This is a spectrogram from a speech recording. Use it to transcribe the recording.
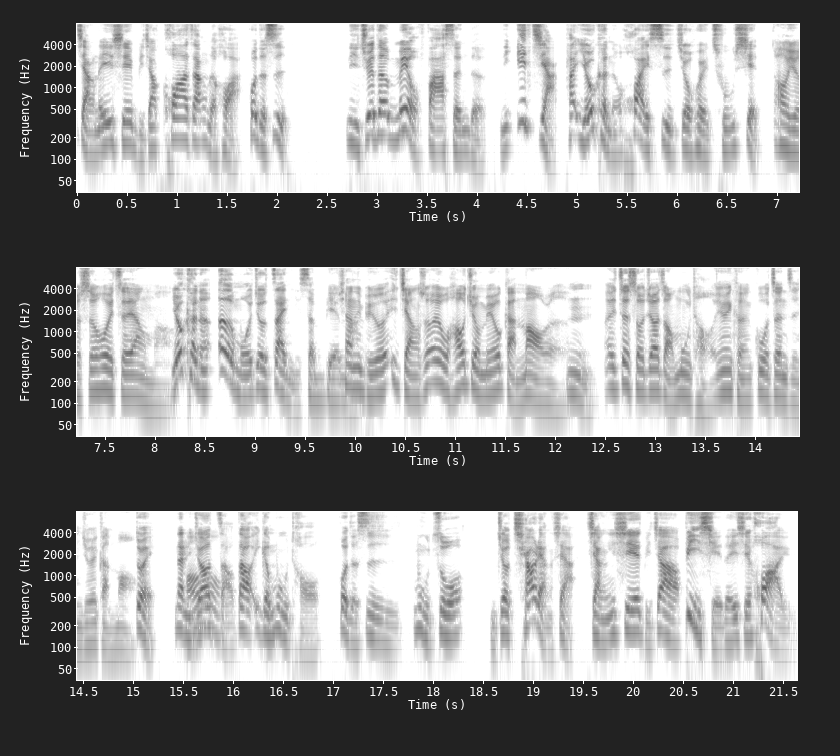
讲了一些比较夸张的话，或者是你觉得没有发生的，你一讲，它有可能坏事就会出现。哦，有时候会这样吗？有可能恶魔就在你身边。像你比如说一讲说，哎，我好久没有感冒了，嗯，哎，这时候就要找木头，因为可能过阵子你就会感冒。对，那你就要找到一个木头或者是木桌，你就敲两下，讲一些比较辟邪的一些话语，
